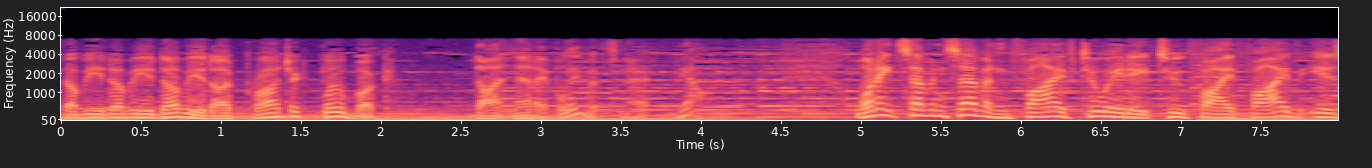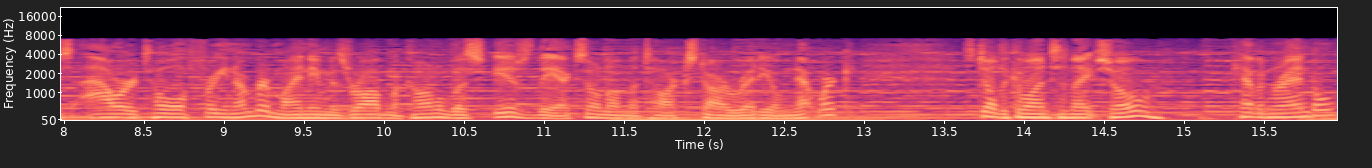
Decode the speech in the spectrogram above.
www.projectbluebook.net. I believe it's net. Yeah. 1-877-528-8255 is our toll-free number. My name is Rob McConnell. This is the X Zone on the Talkstar Radio Network. Still to come on tonight's show, Kevin Randle,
